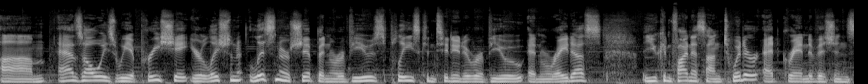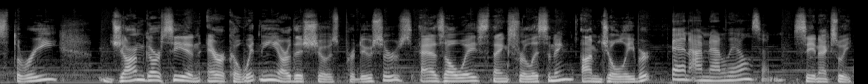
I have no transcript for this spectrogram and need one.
Um, as always, we appreciate your listen- listenership and reviews. Please continue to review and rate us. You can find us on Twitter at Grand Divisions 3. John Garcia and Erica Whitney are this show's producers. As always, thanks for listening. I'm Joel Ebert. And I'm Natalie Allison. See you next week.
